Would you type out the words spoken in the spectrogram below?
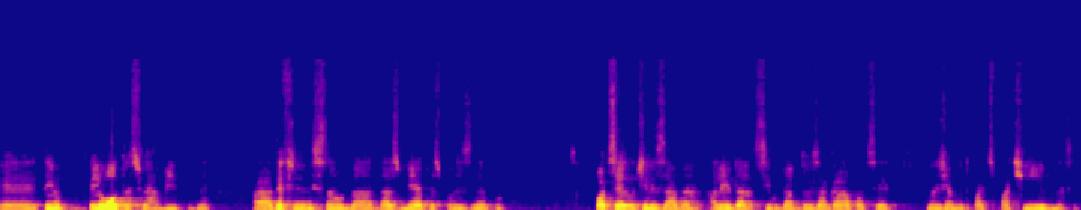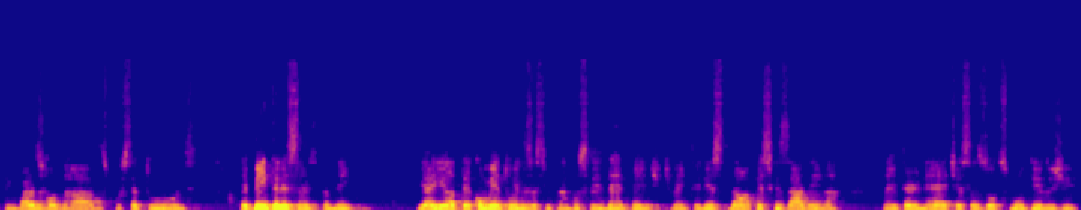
É, tem, tem outras ferramentas. Né? A definição da, das metas, por exemplo, pode ser utilizada, além da 5W2H, pode ser planejamento participativo, né? você tem várias rodadas por setores, é bem interessante também. E aí eu até comento eles assim para vocês, de repente, tiver interesse, dar uma pesquisada aí na, na internet, esses outros modelos de,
